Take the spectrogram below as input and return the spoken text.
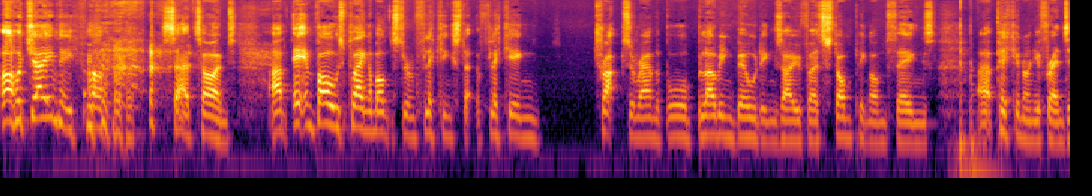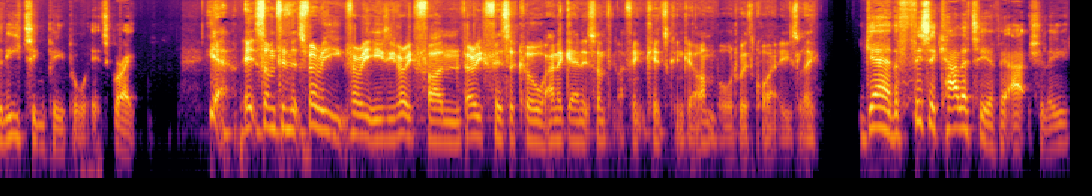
Oh, Jamie! Oh, sad times. Um, it involves playing a monster and flicking st- flicking trucks around the board, blowing buildings over, stomping on things, uh, picking on your friends, and eating people. It's great. Yeah, it's something that's very, very easy, very fun, very physical, and again, it's something I think kids can get on board with quite easily. Yeah, the physicality of it actually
